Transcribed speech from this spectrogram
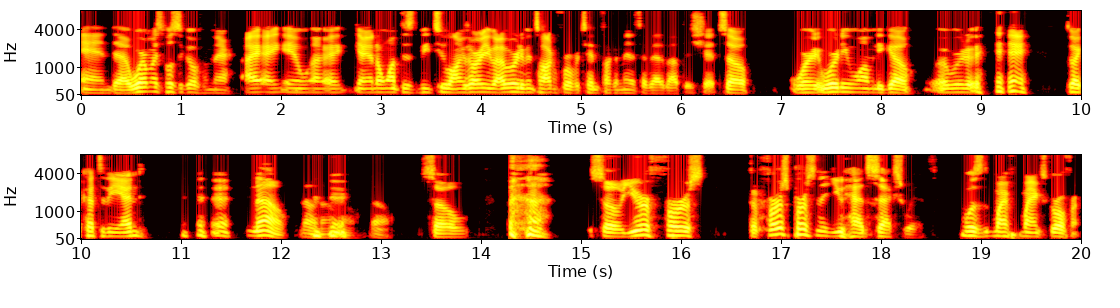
And uh, where am I supposed to go from there? I, I, you know, I, I don't want this to be too long. It's already, I've already been talking for over ten fucking minutes. I bet about this shit. So where, where do you want me to go? Where, where do, do I cut to the end? No, no, no, no, no. So, so your first, the first person that you had sex with. Was my my ex girlfriend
